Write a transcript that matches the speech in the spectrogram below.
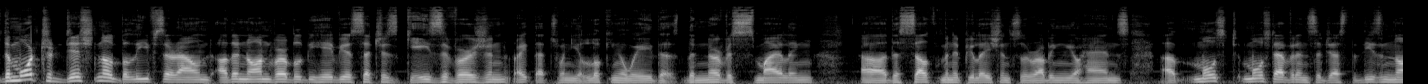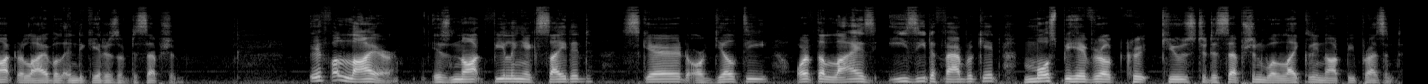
the more traditional beliefs around other nonverbal behaviors such as gaze aversion, right? That's when you're looking away, the the nervous smiling, uh, the self manipulation, so rubbing your hands. Uh, most most evidence suggests that these are not reliable indicators of deception. If a liar is not feeling excited, scared, or guilty, or if the lie is easy to fabricate, most behavioral cues to deception will likely not be present.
